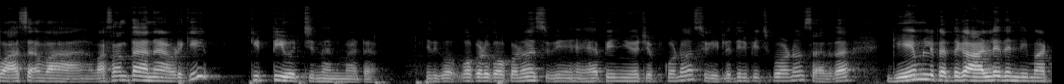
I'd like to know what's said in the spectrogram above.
వాస వా వసంత అనే ఆవిడకి కిట్టి వచ్చిందనమాట ఇదిగో ఒకడికొకడు స్వీ హ్యాపీ న్యూ ఇయర్ చెప్పుకోవడం స్వీట్లు తినిపించుకోవడం సరదా గేమ్లు పెద్దగా ఆడలేదండి ఈ మాట.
